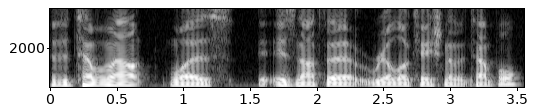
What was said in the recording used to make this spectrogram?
that the Temple Mount was is not the real location of the temple,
